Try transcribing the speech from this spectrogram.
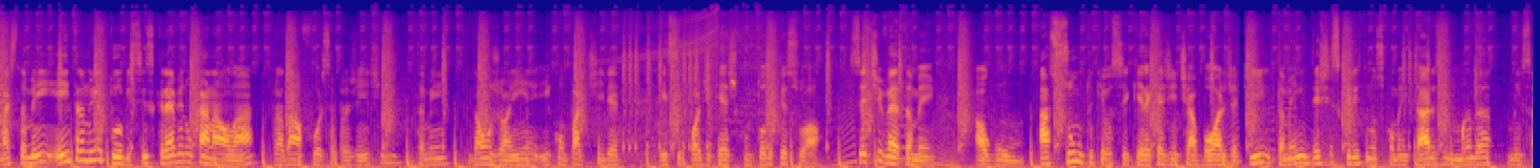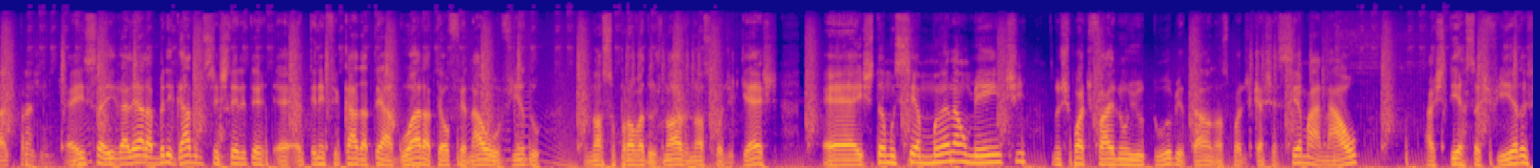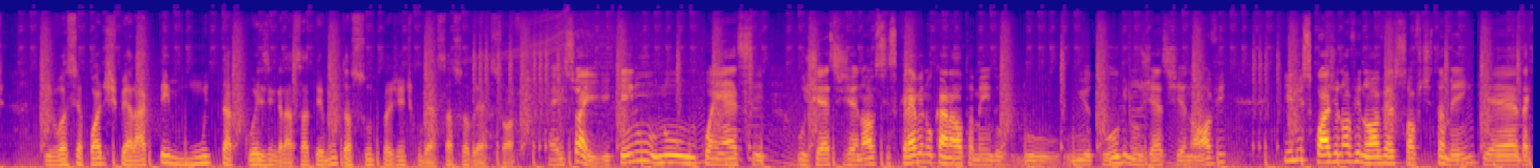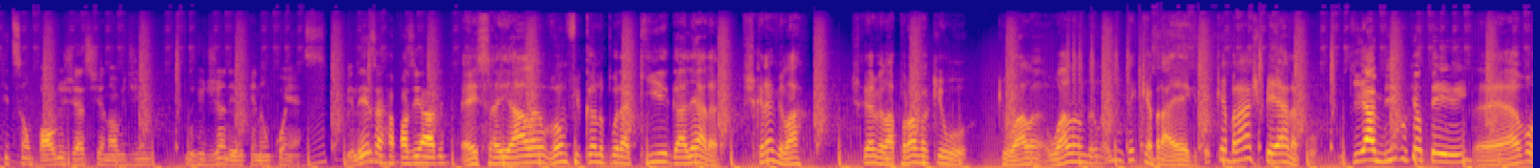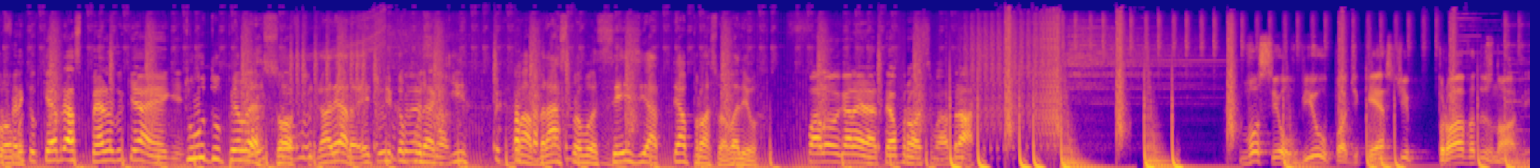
Mas também entra no YouTube, se inscreve no canal lá para dar uma força pra gente e também dá um joinha e compartilha esse podcast com todo o pessoal. Se tiver também algum assunto que você queira que a gente aborde aqui, também deixa escrito nos comentários e manda mensagem pra gente. É isso aí, galera. Obrigado por vocês terem, ter, é, é terem ficado até agora, até o final, ouvindo o nosso Prova dos Nove, nosso podcast. É, estamos semanalmente no Spotify e no YouTube, tá? O nosso podcast é semanal, às terças-feiras. E você pode esperar que tem muita coisa engraçada, tem muito assunto pra gente conversar sobre Airsoft. É isso aí. E quem não, não conhece o GSG9, se inscreve no canal também do, do, do YouTube, no GSG9. E no Squad 99 Airsoft também, que é daqui de São Paulo e GSG9 de, do Rio de Janeiro, quem não conhece. Beleza, rapaziada? É isso aí, Alan. Vamos ficando por aqui. Galera, escreve lá. Escreve lá. Prova que o, que o Alan. O Alan não tem que quebrar egg, tem que quebrar as pernas, pô. Que amigo que eu tenho, hein? É, vamos. Prefere que eu quebre as pernas do que a egg. Tudo pelo Airsoft. Galera, a gente fica por aqui. Um abraço pra vocês e até a próxima. Valeu. Falou, galera. Até a próxima. Abraço. Você ouviu o podcast Prova dos Nove.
